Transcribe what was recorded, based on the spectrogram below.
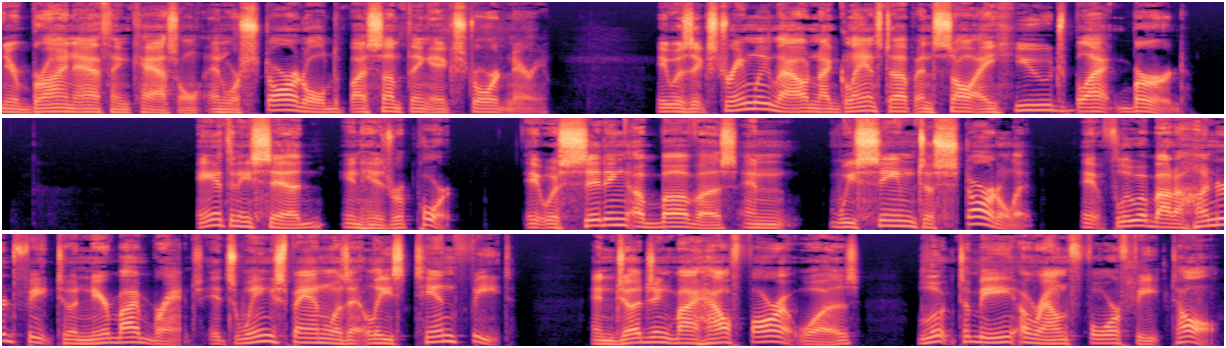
near Bryn Athyn Castle and were startled by something extraordinary. It was extremely loud, and I glanced up and saw a huge black bird. Anthony said in his report, it was sitting above us and we seemed to startle it. It flew about a hundred feet to a nearby branch. Its wingspan was at least 10 feet, and judging by how far it was, looked to be around four feet tall.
